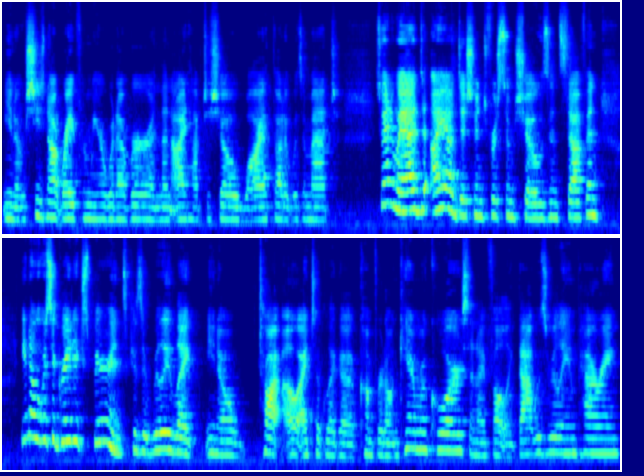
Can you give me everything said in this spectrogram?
you know, she's not right for me or whatever, and then I'd have to show why I thought it was a match. So anyway, I auditioned for some shows and stuff, and you know, it was a great experience because it really like you know taught. Oh, I took like a comfort on camera course, and I felt like that was really empowering.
